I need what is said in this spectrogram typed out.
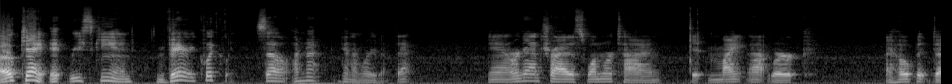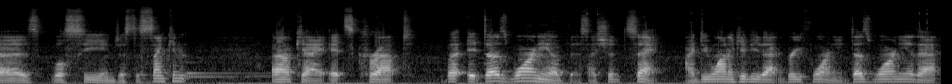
Okay, it rescanned very quickly, so I'm not going to worry about that. And we're going to try this one more time. It might not work. I hope it does. We'll see in just a second. Okay, it's corrupt, but it does warn you of this, I should say. I do want to give you that brief warning. It does warn you that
